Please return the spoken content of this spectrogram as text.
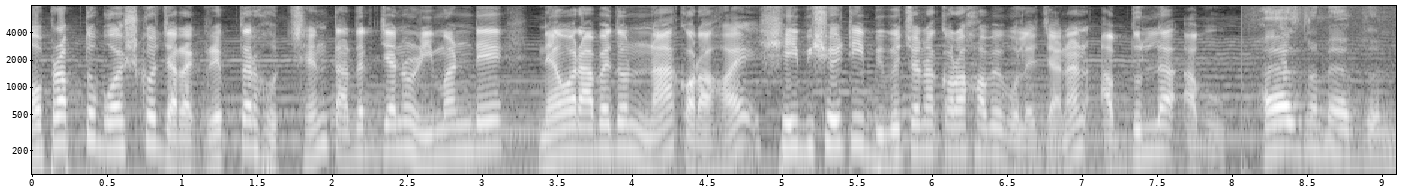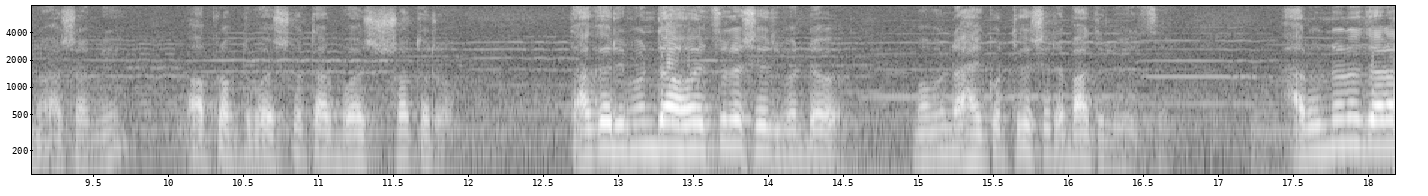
অপ্রাপ্ত বয়স্ক যারা গ্রেপ্তার হচ্ছেন, তাদের যেন রিমান্ডে নেওয়ার আবেদন না করা হয়, সেই বিষয়টি বিবেচনা করা হবে বলে জানান আবদুল্লাহ আবু। ফায়াজ নামে একজন আসামি, অপ্রাপ্তবয়স্ক, তার বয়স সতেরো। তাকে রিমান্ড দেওয়া হয়েছিল, সেই রিমান্ডে মামলা হাইকোর্ট থেকে সেটা বাতিল হয়েছে। আর অন্যান্য যারা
